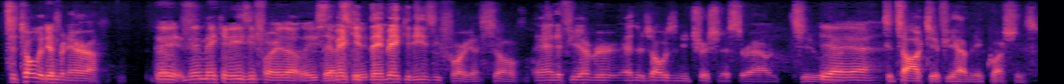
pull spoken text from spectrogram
it's a totally different era. They they make it easy for you though, at least. They make sweet. it they make it easy for you. So and if you ever and there's always a nutritionist around to uh, Yeah, yeah. to talk to if you have any questions.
